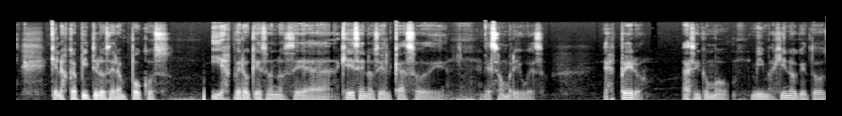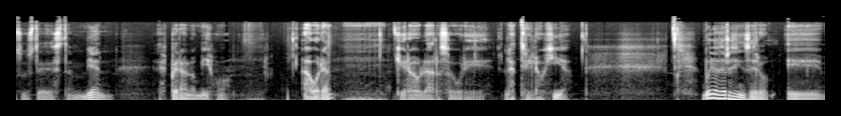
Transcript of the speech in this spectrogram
que los capítulos eran pocos. Y espero que eso no sea, que ese no sea el caso de, de Sombra y Hueso. Espero, así como me imagino que todos ustedes también esperan lo mismo. Ahora quiero hablar sobre la trilogía. Voy a ser sincero, eh,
